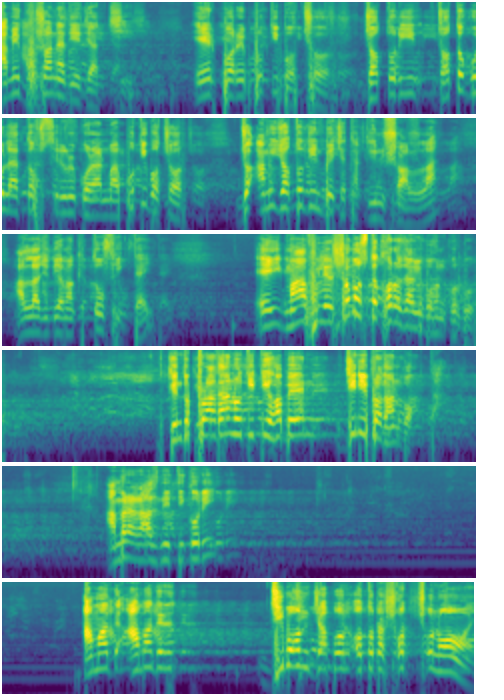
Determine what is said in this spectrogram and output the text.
আমি ঘোষণা দিয়ে যাচ্ছি, এরপরে প্রতি বছর যতই যতগুলা তফসিরুল কোরআন বা প্রতি বছর আমি যতদিন বেঁচে থাকি ইনশাল্লাহ আল্লাহ যদি আমাকে তৌফিক দেয়, এই মাহফিলের সমস্ত খরচ আমি বহন করব। কিন্তু প্রধান অতিথি হবেন যিনি প্রধান বক্তা। আমরা রাজনীতি করি আমাদের আমাদের জীবন যাপন অতটা স্বচ্ছ নয়।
